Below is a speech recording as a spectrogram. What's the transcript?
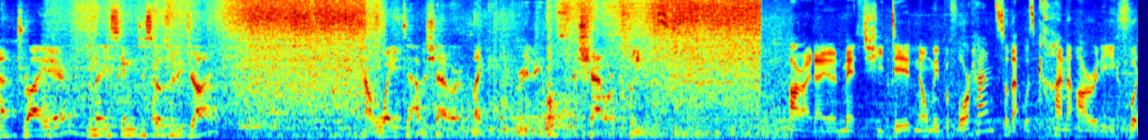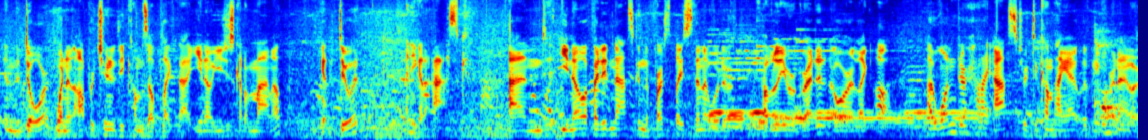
That dry air, you know, your skin just goes really dry. Can't wait to have a shower. Like, really, a shower, please. Alright, I admit she did know me beforehand, so that was kind of already foot in the door. When an opportunity comes up like that, you know, you just gotta man up, you gotta do it, and you gotta ask. And you know, if I didn't ask in the first place, then I would have probably regretted it or like, oh, I wonder had I asked her to come hang out with me for an hour.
